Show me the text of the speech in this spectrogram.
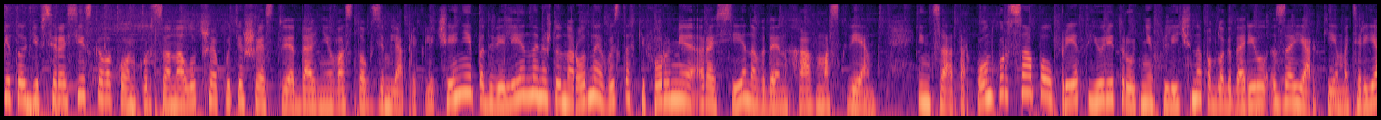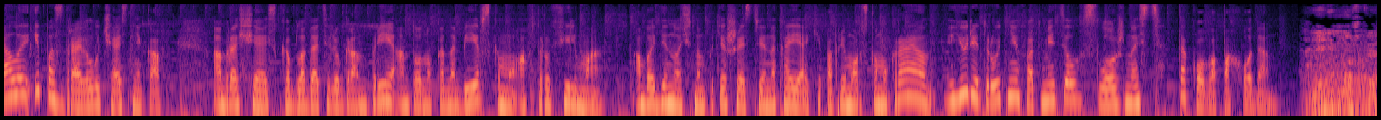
Итоги всероссийского конкурса на лучшее путешествие «Дальний Восток. Земля приключений» подвели на международной выставке форуме «Россия» на ВДНХ в Москве. Инициатор конкурса, полпред Юрий Трутнев, лично поблагодарил за яркие материалы и поздравил участников. Обращаясь к обладателю Гран-при Антону Конобеевскому, автору фильма об одиночном путешествии на каяке по Приморскому краю, Юрий Трутнев отметил сложность такого похода. Я немножко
